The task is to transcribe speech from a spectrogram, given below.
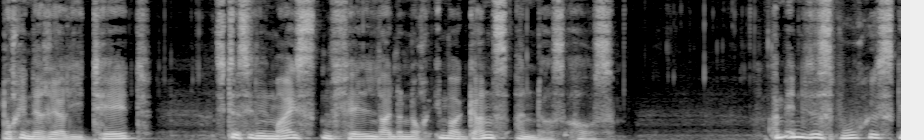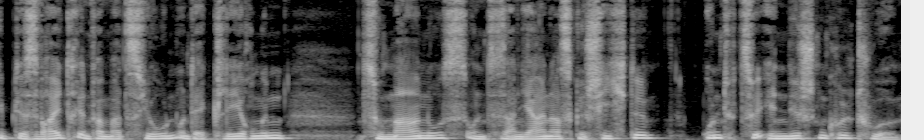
doch in der Realität sieht es in den meisten Fällen leider noch immer ganz anders aus. Am Ende des Buches gibt es weitere Informationen und Erklärungen zu Manus und Sanjanas Geschichte und zur indischen Kultur.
